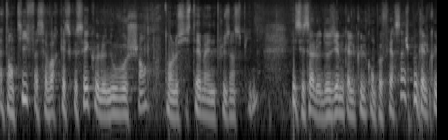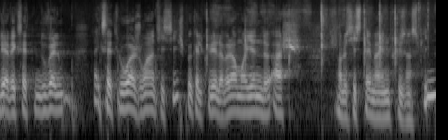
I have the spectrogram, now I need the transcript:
attentif à savoir qu'est-ce que c'est que le nouveau champ dans le système à n plus 1 spin. Et c'est ça le deuxième calcul qu'on peut faire ça. Je peux calculer avec cette nouvelle, avec cette loi jointe ici, je peux calculer la valeur moyenne de h dans le système à n plus 1 spin.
